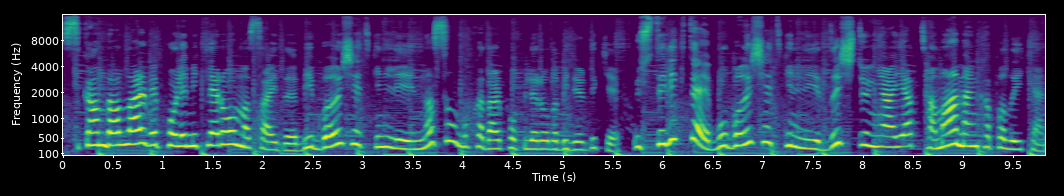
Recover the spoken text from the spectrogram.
Skandallar ve polemikler olmasaydı bir bağış etkinliği nasıl bu kadar popüler olabilirdi ki? Üstelik de bu bağış etkinliği dış dünyaya tamamen kapalıyken.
